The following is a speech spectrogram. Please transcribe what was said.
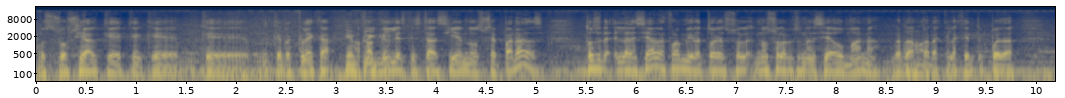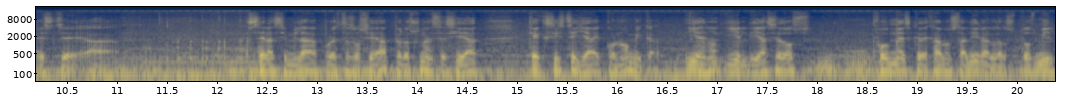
pues, social que, que, refleja a familias que están siendo separadas. Entonces, la necesidad de la reforma migratoria no solamente es una necesidad humana, ¿verdad? Para que la gente pueda este, ser asimilada por esta sociedad, pero es una necesidad que existe ya económica. Y, y, hace dos, fue un mes que dejaron salir a los 2000,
